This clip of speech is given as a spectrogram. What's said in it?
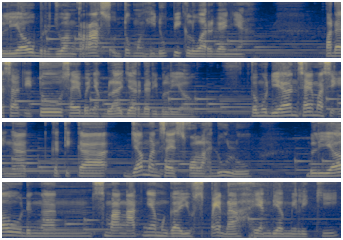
Beliau berjuang keras untuk menghidupi keluarganya. Pada saat itu, saya banyak belajar dari beliau. Kemudian, saya masih ingat ketika zaman saya sekolah dulu, beliau dengan semangatnya menggayuh sepeda yang dia miliki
